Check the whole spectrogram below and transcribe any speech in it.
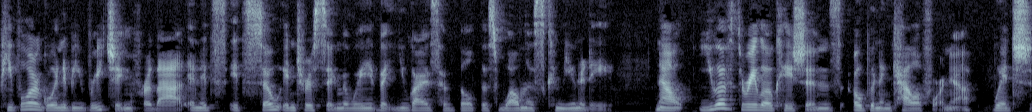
people are going to be reaching for that. And it's it's so interesting the way that you guys have built this wellness community. Now, you have three locations open in California, which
